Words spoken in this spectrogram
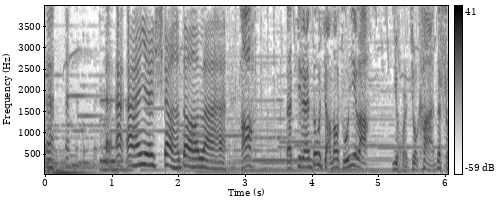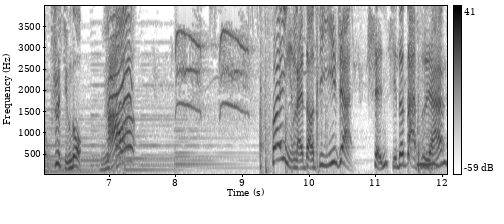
俺俺也想到了。好，那既然都想到主意了，一会儿就看俺的手势行动。好，欢迎来到第一站，神奇的大自然。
